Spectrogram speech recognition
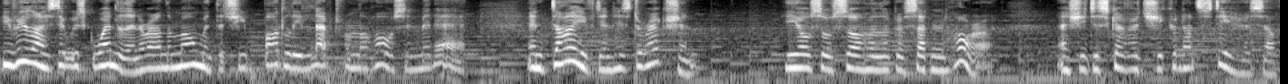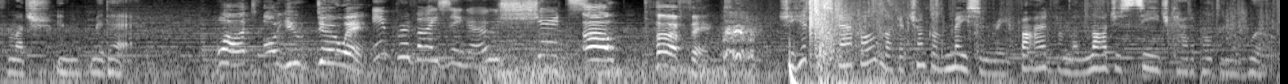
He realized it was Gwendoline around the moment that she bodily leapt from the horse in midair and dived in his direction. He also saw her look of sudden horror as she discovered she could not steer herself much in midair. What are you doing? Improvising, oh shit! Oh, perfect! She hit the scaffold like a chunk of masonry fired from the largest siege catapult in the world,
